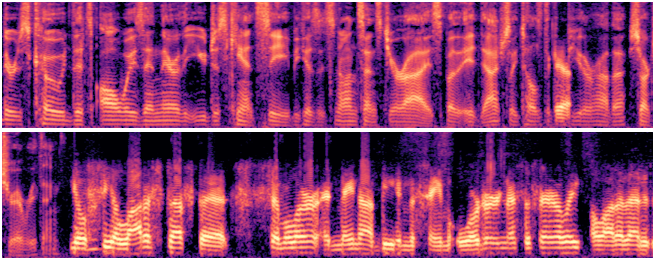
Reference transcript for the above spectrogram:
there's code that's always in there that you just can't see because it's nonsense to your eyes, but it actually tells the Yeah. computer how to structure everything. You'll see a lot of stuff that's similar and may not be in the same order necessarily. A lot of that is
